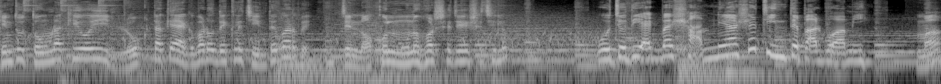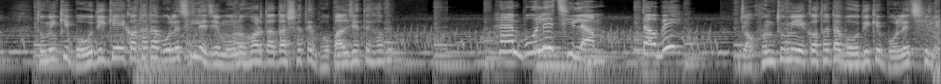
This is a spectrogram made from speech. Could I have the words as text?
কিন্তু তোমরা কি ওই লোকটাকে একবারও দেখলে চিনতে পারবে যে নকল মনোহর সেজে এসেছিল? ও যদি একবার সামনে আসে চিনতে পারব আমি। মা তুমি কি বৌদিকে এই কথাটা বলেছিলে যে মনোহর দাদার সাথে ভোপাল যেতে হবে? হ্যাঁ বলেছিলাম। তবে? যখন তুমি এই কথাটা বৌদিকে বলেছিলে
